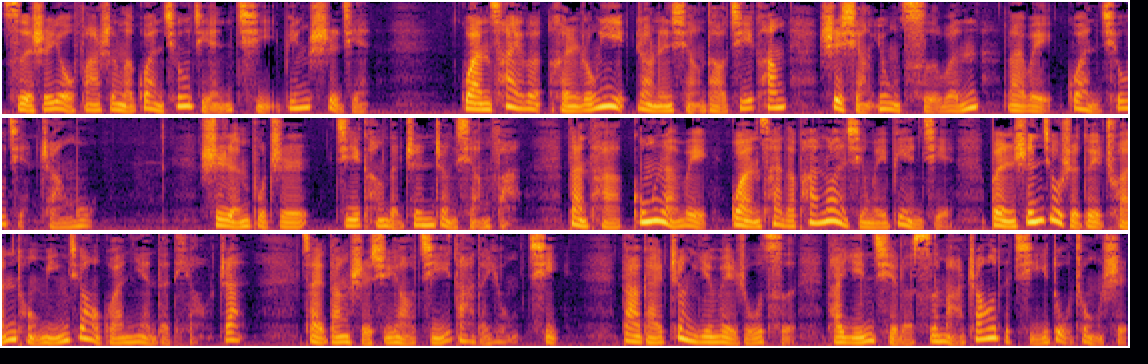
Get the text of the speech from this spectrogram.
此时又发生了冠秋俭起兵事件，管蔡论很容易让人想到嵇康是想用此文来为冠秋俭张目。诗人不知嵇康的真正想法，但他公然为管蔡的叛乱行为辩解，本身就是对传统明教观念的挑战，在当时需要极大的勇气。大概正因为如此，他引起了司马昭的极度重视，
